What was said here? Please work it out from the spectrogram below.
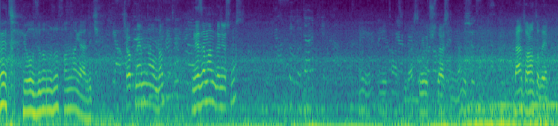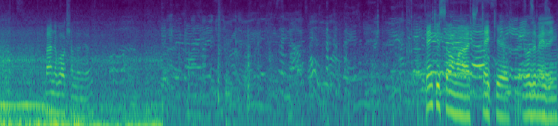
Evet, yolculuğumuzun sonuna geldik. Çok memnun oldum. Ne zaman dönüyorsunuz? İyi, iyi tatiller, iyi uçuşlar şimdiden. Ben Toronto'dayım. Ben de bu akşam dönüyorum. Thank you so much. Thank you. It was amazing.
